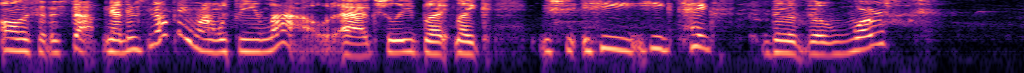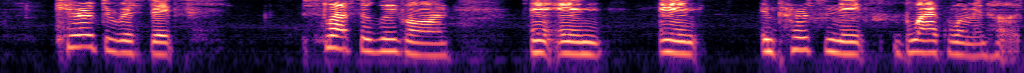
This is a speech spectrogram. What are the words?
all this other stuff. Now, there's nothing wrong with being loud, actually, but like he he takes the the worst characteristics, slaps a wig on, and and, and impersonates black womanhood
